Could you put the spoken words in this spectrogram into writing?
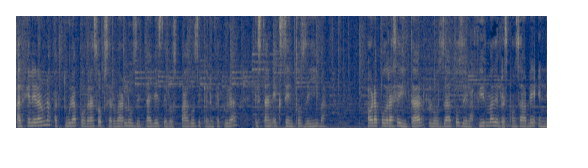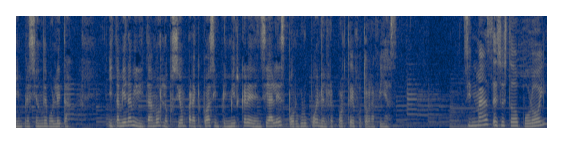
Al generar una factura podrás observar los detalles de los pagos de calificatura que están exentos de IVA Ahora podrás editar los datos de la firma del responsable en la impresión de boleta. Y también habilitamos la opción para que puedas imprimir credenciales por grupo en el reporte de fotografías. Sin más, eso es todo por hoy.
